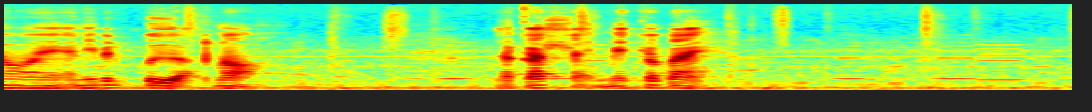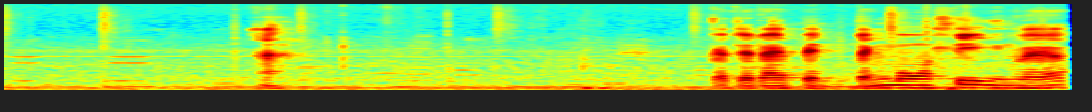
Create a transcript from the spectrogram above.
หน่อย อันนี้เป็นเปลือกเนาะแล้วก็ใส่เม็ดเข้าไปก็จะได้เป็นแตงโมซี่นึงแล้ว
